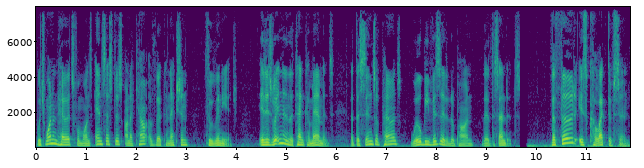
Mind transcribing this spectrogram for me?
which one inherits from one's ancestors on account of their connection through lineage. It is written in the Ten Commandments that the sins of parents will be visited upon their descendants. The third is collective sin.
